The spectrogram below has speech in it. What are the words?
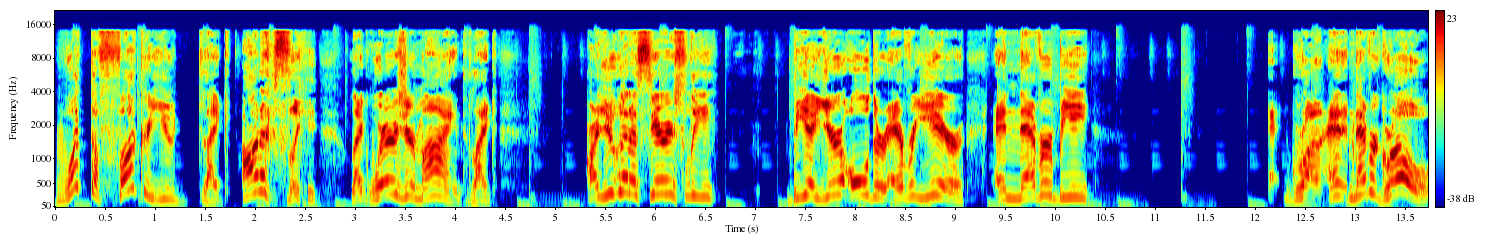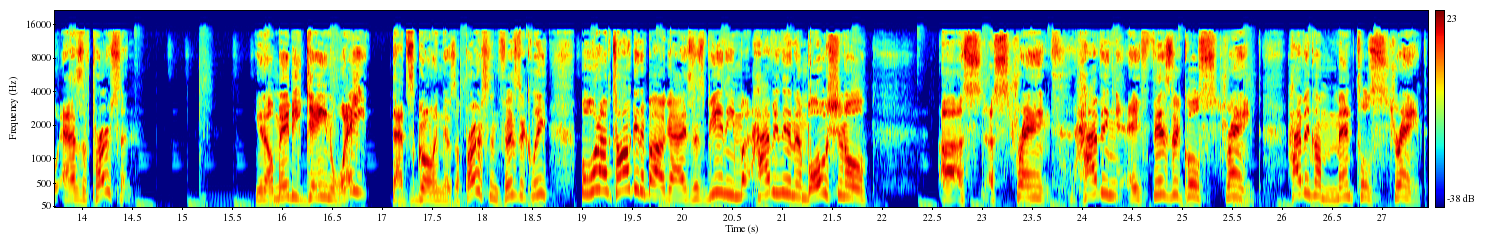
What the fuck are you like? Honestly, like, where's your mind? Like, are you gonna seriously be a year older every year and never be eh, grow and eh, never grow as a person. You know, maybe gain weight that's growing as a person physically. But what I'm talking about, guys, is being having an emotional a strength, having a physical strength, having a mental strength,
